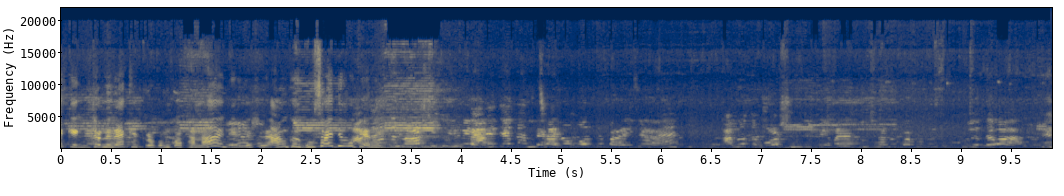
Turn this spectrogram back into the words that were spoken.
এক একজনের এক এক রকম কথা না? এক আমি গুছাই দিব কেন আমি তো গুছানো বলতে পারি না আমরা তো বড় শুনতে মানে গুছানো কথা তো খুলে দেওয়া হ্যাঁ হ্যাঁ মানে ডাকনা খুলে দেওয়া আরও সময় লাগবে মনে হয় না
